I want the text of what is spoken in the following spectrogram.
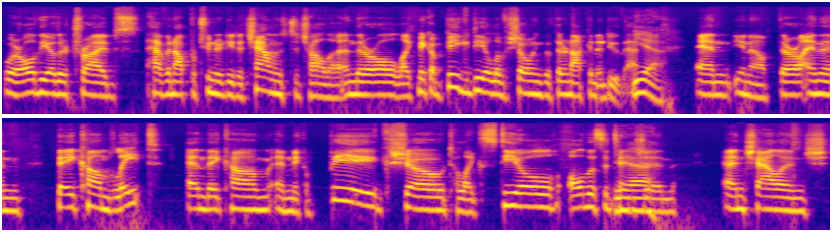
where all the other tribes have an opportunity to challenge T'Challa, and they're all like make a big deal of showing that they're not going to do that. Yeah. And you know they're all, and then they come late and they come and make a big show to like steal all this attention and challenge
